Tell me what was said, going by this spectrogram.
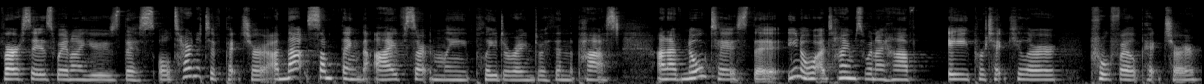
versus when I use this alternative picture. And that's something that I've certainly played around with in the past. And I've noticed that, you know, at times when I have a particular profile picture,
